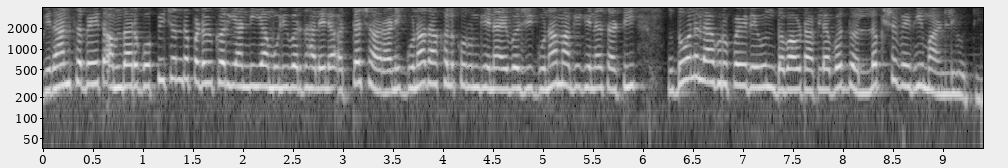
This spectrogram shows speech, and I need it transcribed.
विधानसभेत आमदार गोपीचंद पडळकर यांनी या मुलीवर झालेल्या अत्याचार आणि गुन्हा दाखल करून घेण्याऐवजी गुन्हा मागे घेण्यासाठी दोन लाख रुपये देऊन दबाव टाकल्याबद्दल लक्षवेधी मांडली होती.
